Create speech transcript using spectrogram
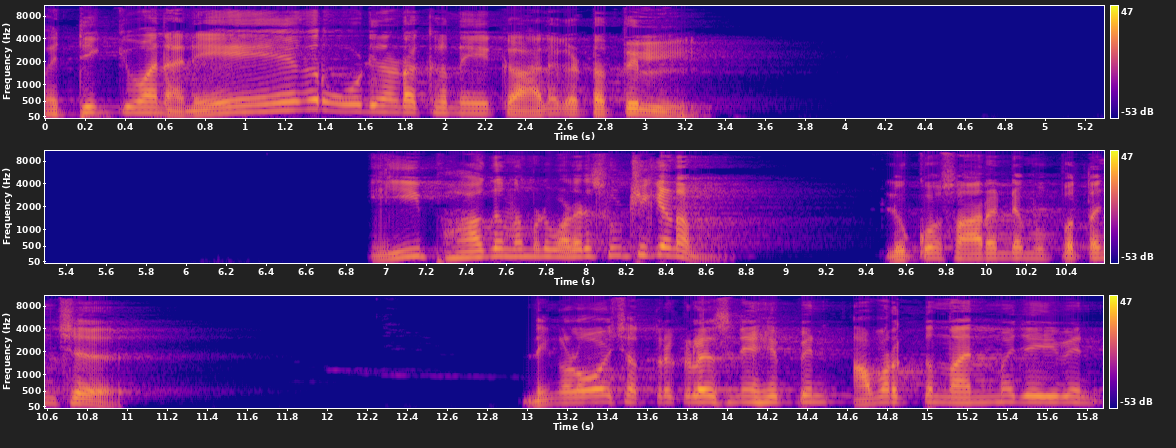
പറ്റിക്കുവാൻ അനേകർ ഓടി നടക്കുന്ന ഈ കാലഘട്ടത്തിൽ ഈ ഭാഗം നമ്മൾ വളരെ സൂക്ഷിക്കണം. ലുക്കോസാറിന്റെ മുപ്പത്തഞ്ച്. നിങ്ങളോ ശത്രുക്കളെ സ്നേഹിപ്പിൻ അവർക്ക് നന്മ ചെയ്യുവിൻ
